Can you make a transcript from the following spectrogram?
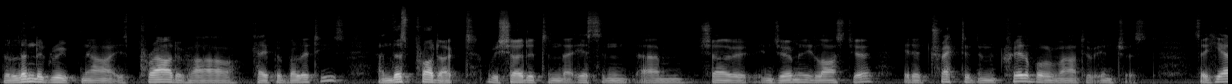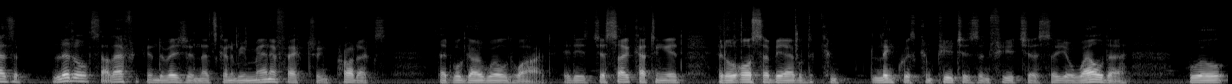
the Linde Group now is proud of our capabilities. And this product, we showed it in the Essen um, show in Germany last year, it attracted an incredible amount of interest. So here's a little South African division that's going to be manufacturing products that will go worldwide. It is just so cutting edge. It'll also be able to com- link with computers in future. So your welder will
